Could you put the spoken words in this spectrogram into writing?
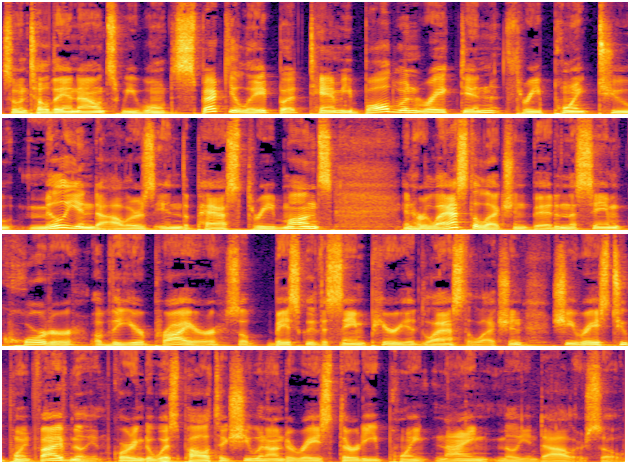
So until they announce, we won't speculate. But Tammy Baldwin raked in $3.2 million in the past three months. In her last election bid, in the same quarter of the year prior, so basically the same period, last election, she raised 2.5 million. According to WisPolitics, she went on to raise 30.9 million dollars. So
